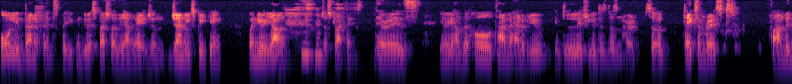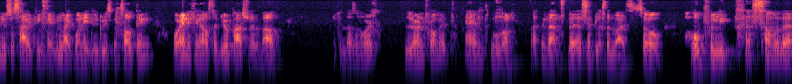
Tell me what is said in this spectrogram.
only benefits that you can do, especially at a young age. And generally speaking, when you're young, just try things. There is, you know, you have the whole time ahead of you. It literally just doesn't hurt. So take some risks, found a new society, maybe like 180 degrees consulting or anything else that you're passionate about. If it doesn't work, learn from it and move on. I think that's the simplest advice. So hopefully some of the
